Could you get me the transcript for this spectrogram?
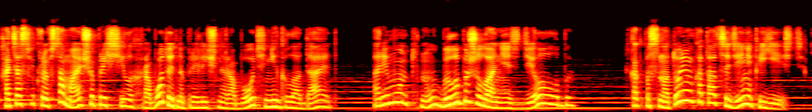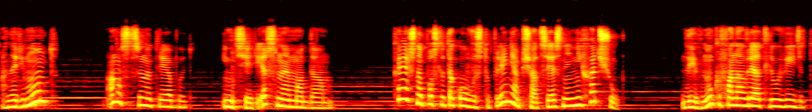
Хотя свекровь сама еще при силах, работает на приличной работе, не голодает. А ремонт, ну, было бы желание, сделала бы. Как по санаториям кататься, денег и есть. А на ремонт она сына требует. Интересная мадам. Конечно, после такого выступления общаться я с ней не хочу. Да и внуков она вряд ли увидит.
